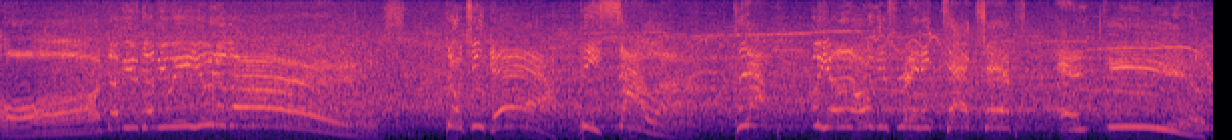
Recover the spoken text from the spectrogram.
Oh, WWE Universe! Don't you dare be sour! Clap for your longest reigning tag champs and feel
